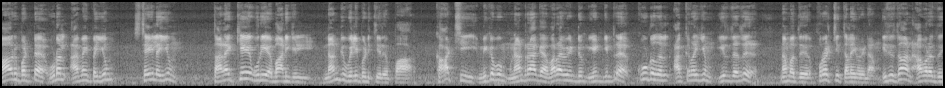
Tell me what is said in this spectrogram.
மாறுபட்ட உடல் அமைப்பையும் ஸ்டைலையும் தனக்கே உரிய பாணியில் நன்கு வெளிப்படுத்தியிருப்பார். காட்சி மிகவும் நன்றாக வர வேண்டும் என்கின்ற கூடுதல் அக்கறையும் இருந்தது நமது புரட்சி தலைவரிடம். இதுதான் அவரது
